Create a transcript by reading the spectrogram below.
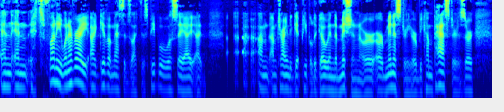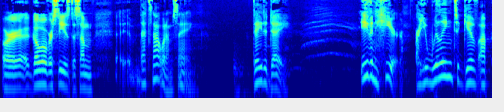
and and it's funny. Whenever I, I give a message like this, people will say, I, I I'm, I'm trying to get people to go into mission or, or ministry or become pastors or, or go overseas to some. That's not what I'm saying. Day to day, even here, are you willing to give up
